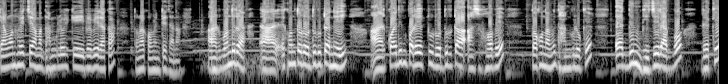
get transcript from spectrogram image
কেমন হয়েছে আমার ধানগুলোকে এইভাবে রাখা, তোমরা কমেন্টে জানা আর বন্ধুরা, আর এখন তো রোদ্দুরুটা নেই, আর কয়দিন পরে একটু রোদ্দুরুটা আস হবে, তখন আমি ধানগুলোকে একদিন ভিজিয়ে রাখব, রেখে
